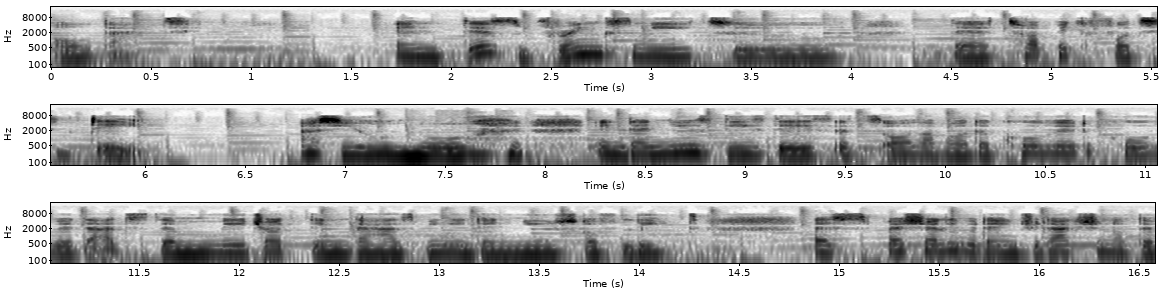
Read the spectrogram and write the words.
all that, and this brings me to the topic for today as you all know, in the news these days, it's all about the COVID. COVID, that's the major thing that has been in the news of late, especially with the introduction of the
